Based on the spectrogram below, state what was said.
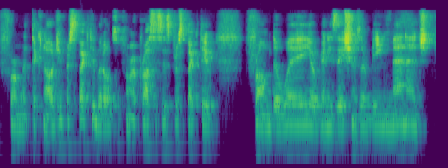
from a technology perspective, but also from a processes perspective, from the way organizations are being managed.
